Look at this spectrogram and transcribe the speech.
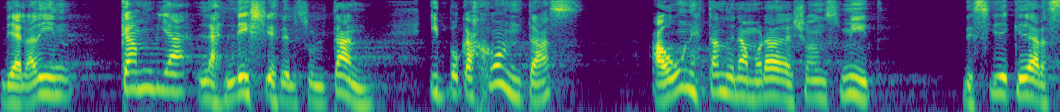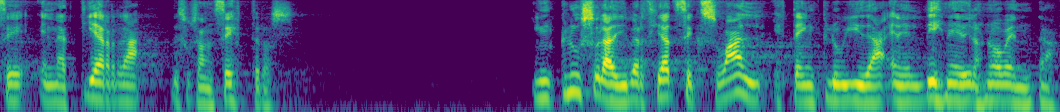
de Aladín cambia las leyes del sultán y Pocahontas, aún estando enamorada de John Smith, decide quedarse en la tierra de sus ancestros. Incluso la diversidad sexual está incluida en el Disney de los 90.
